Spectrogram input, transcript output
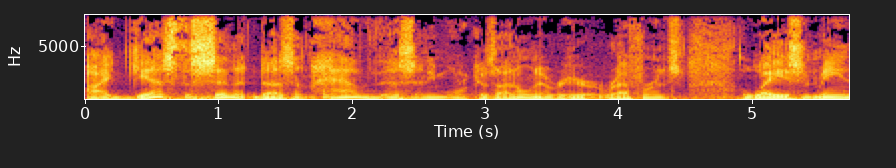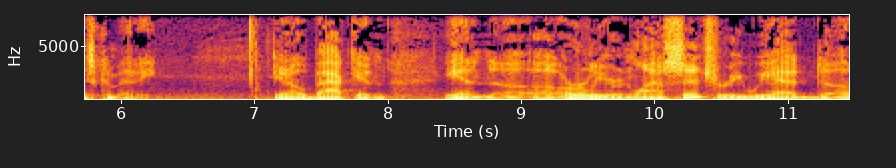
I guess the Senate doesn't have this anymore because I don't ever hear it referenced the Ways and Means Committee. You know back in in uh, uh, earlier in last century, we had uh,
